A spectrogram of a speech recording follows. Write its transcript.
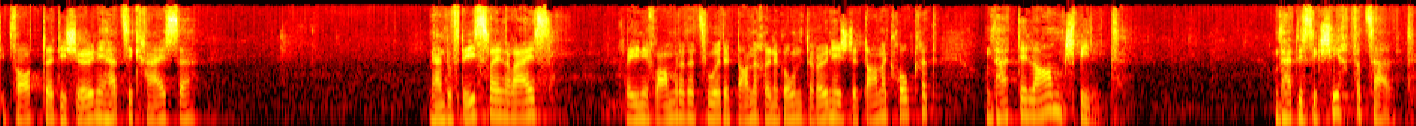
Die Pforte, die Schöne hat sie geheissen. Wir haben auf der Israelreise, kleine Klammer dazu, dort können. Der Röne ist dort angeguckt und hat den Lahm gespielt. Und hat uns die Geschichte erzählt.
